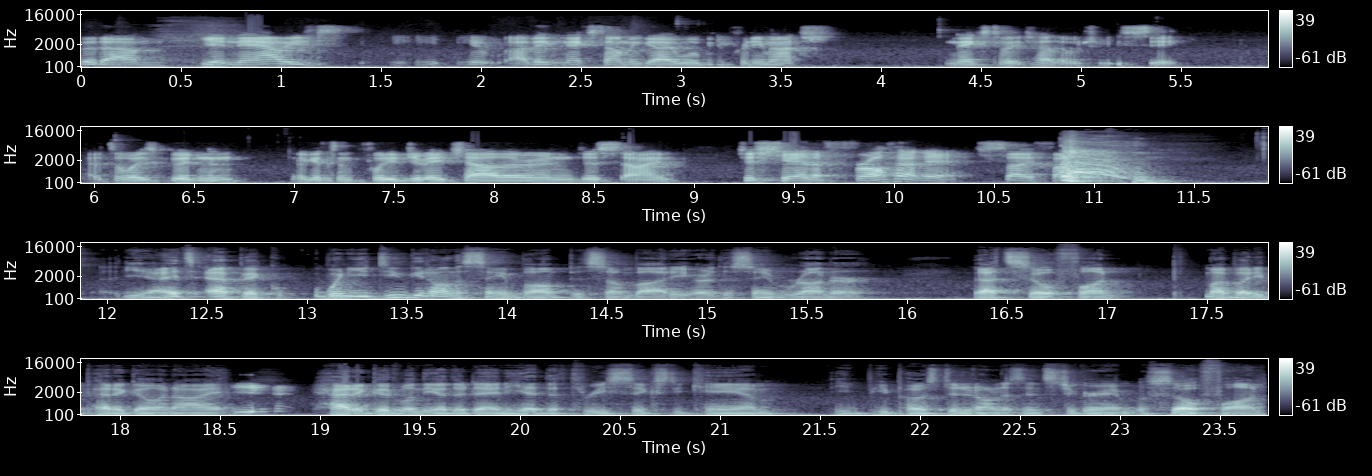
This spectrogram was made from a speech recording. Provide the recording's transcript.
But um, yeah, now he's. He, he, I think next time we go, we'll be pretty much next to each other, which will be sick. That's always good, and I get some footage of each other and just uh, just share the froth out there. so fun. Yeah, it's epic. When you do get on the same bump as somebody or the same runner, that's so fun. My buddy Pedigo and I yeah. had a good one the other day, and he had the 360 cam. He, he posted it on his Instagram. It was so fun.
